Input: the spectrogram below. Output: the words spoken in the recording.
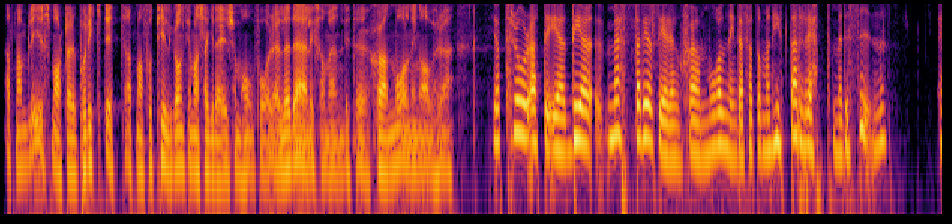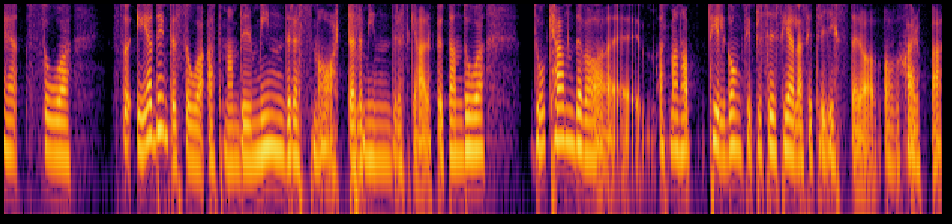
att man blir smartare på riktigt? Att man får tillgång till massa grejer som hon får? Eller är det liksom en lite skönmålning av hur det är? Jag tror att det är del, mestadels är det en skönmålning därför att om man hittar rätt medicin eh, så, så är det inte så att man blir mindre smart eller mindre skarp utan då, då kan det vara eh, att man har tillgång till precis hela sitt register av, av skärpa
